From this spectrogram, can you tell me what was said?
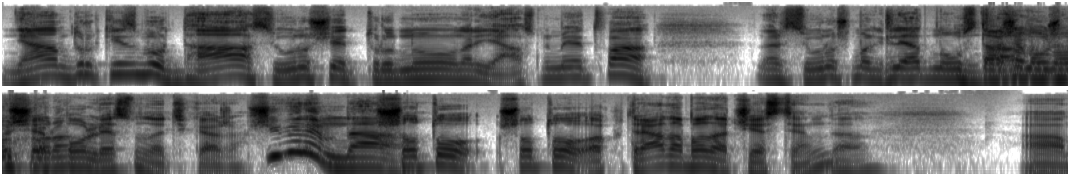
нямам друг избор. Да, сигурно ще е трудно, нали, ясно ми е това. Нали, сигурно ще ме гледат много странно. Даже може би ще е по-лесно да ти кажа. Ще видим, да. Защото, защото ако трябва да бъда честен, да. а,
